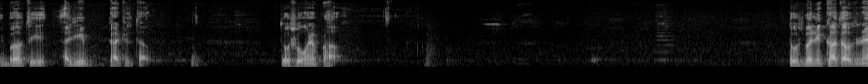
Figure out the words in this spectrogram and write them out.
یہ بہت ہی عجیب ٹائٹل تھا تو اس کو میں نے پڑھا تو اس میں لکھا تھا اس نے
